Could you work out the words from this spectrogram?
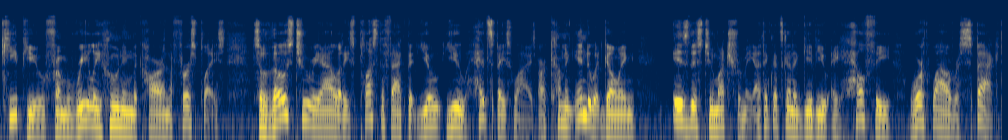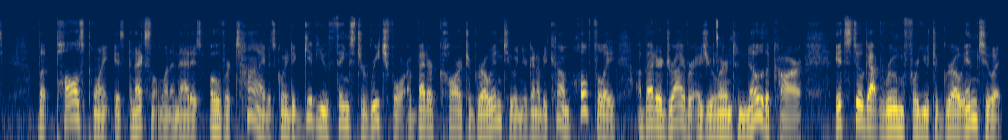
keep you from really hooning the car in the first place. So those two realities, plus the fact that you, you headspace wise, are coming into it going, is this too much for me? I think that's going to give you a healthy, worthwhile respect. But Paul's point is an excellent one, and that is over time, it's going to give you things to reach for, a better car to grow into, and you're going to become, hopefully, a better driver as you learn to know the car. It's still got room for you to grow into it,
